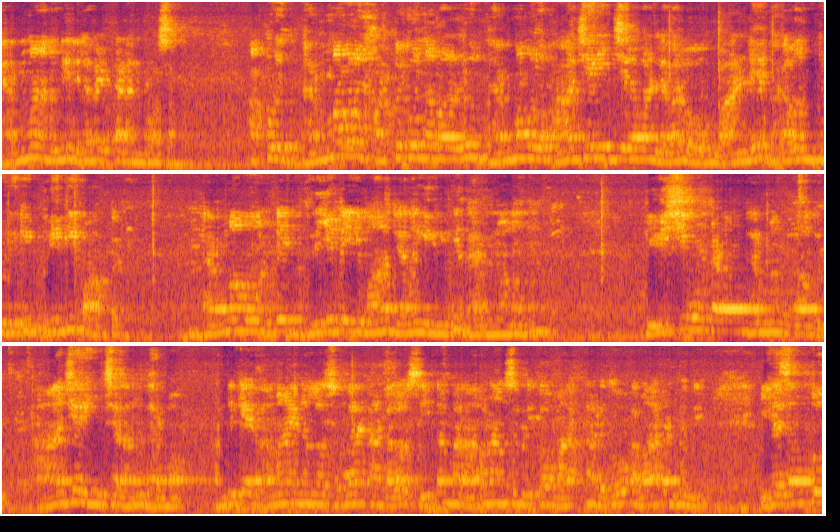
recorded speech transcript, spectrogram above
ధర్మాన్ని నిలబెట్టడం కోసం. అప్పుడు ధర్మమును పట్టుకున్న వాళ్ళు ధర్మములు ఆచరించిన వాళ్ళు ఎవరో వాళ్ళే భగవంతుడికి ప్రీతి పాత్రుడు ధర్మము అంటే ధ్రియతేమా జనగిరికి ధర్మము. తెలిసి ఉండడం ధర్మం కాదు ఆచరించడం ధర్మం. అందుకే రామాయణంలో సుందరకాండలో సీతమ్మ రావణాసురుడితో మాట్లాడుతూ ఒక మాట అంటుంది. ఇహ సంతో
